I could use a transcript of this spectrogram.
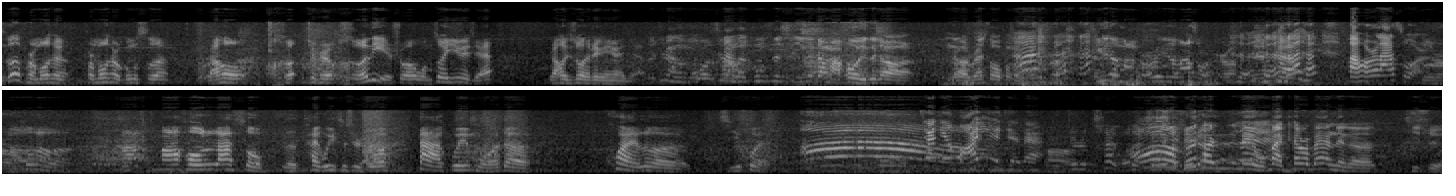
个 promoter promoter 公司，然后合就是合力说我们做音乐节，然后就做的这个音乐节。这两个模这两个公司是一个叫马后，一个叫那个 Open。一个叫马猴，一个叫拉锁，是吧？马猴拉锁，说到了马马猴拉索呃泰国意思是说大规模的快乐集会。啊，嘉年华音乐节呗。就是泰国的哦，所以他那边有卖 Caravan 那个 T 恤，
